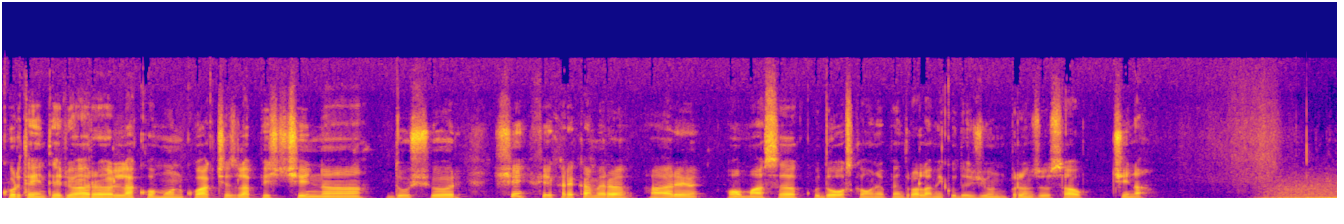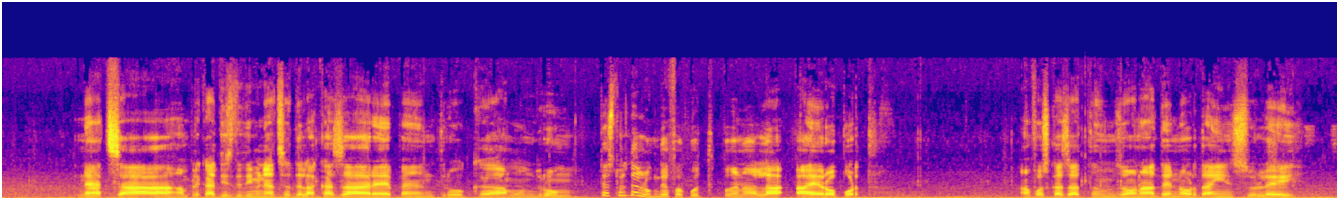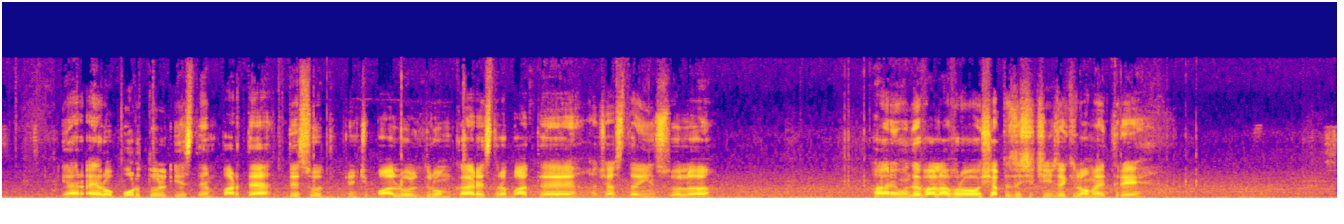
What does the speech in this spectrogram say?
Curtea interioară la comun cu acces la piscină, dușuri și fiecare cameră are o masă cu două scaune pentru la micul dejun, prânzul sau cina. Neața, am plecat dis de dimineață de la cazare pentru că am un drum destul de lung de făcut până la aeroport. Am fost cazat în zona de nord a insulei, iar aeroportul este în partea de sud. Principalul drum care străbate această insulă are undeva la vreo 75 de kilometri.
